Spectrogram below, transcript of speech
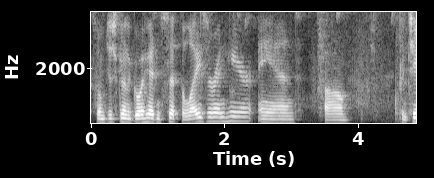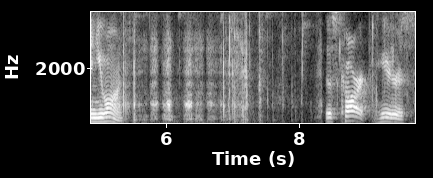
So I'm just going to go ahead and set the laser in here and um, continue on. This cart here is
